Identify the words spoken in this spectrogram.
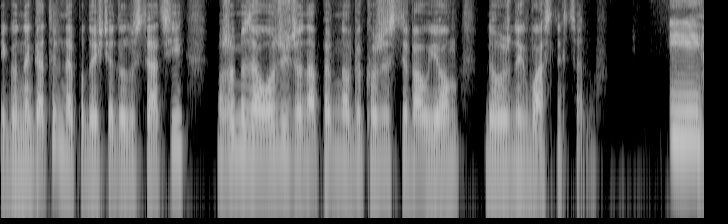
jego negatywne podejście do lustracji, możemy założyć, że na pewno wykorzystywał ją do różnych własnych celów. I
